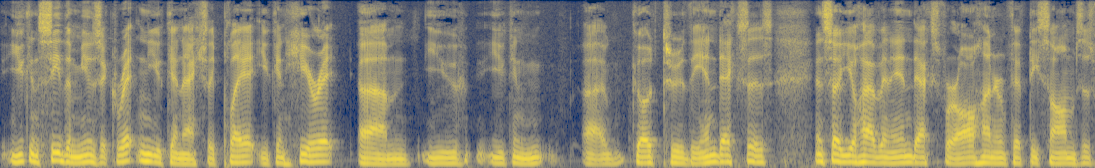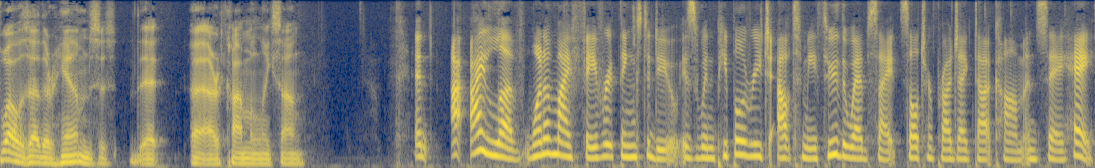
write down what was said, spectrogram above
you can see the music written, you can actually play it, you can hear it, um, you you can uh, go through the indexes, and so you'll have an index for all 150 psalms as well as other hymns that uh, are commonly sung. And I, I love one of my favorite things to do is when people reach out to me through the website, psalterproject.com, and say, Hey,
